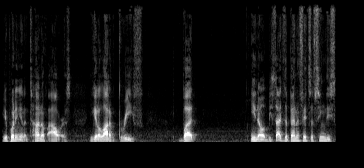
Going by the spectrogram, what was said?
You're putting in a ton of hours. You get a lot of grief. But you know, besides the benefits of seeing these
